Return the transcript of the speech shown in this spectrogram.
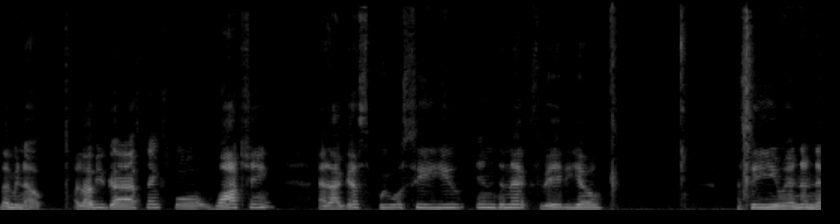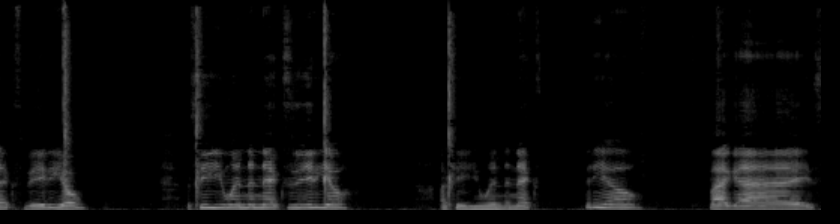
Let me know. I love you guys. Thanks for watching. And I guess we will see you in the next video. See you in the next video. See you in the next video. I'll see you in the next video. Bye, guys.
